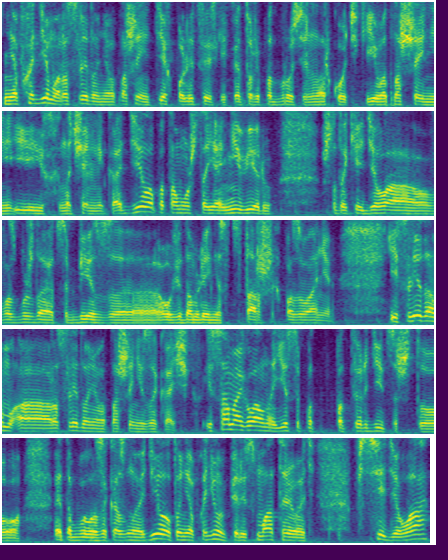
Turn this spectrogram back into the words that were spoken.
Необходимо расследование в отношении тех полицейских, которые подбросили наркотики, и в отношении их начальника отдела, потому что я не верю, что такие дела возбуждаются без уведомления старших по званию. И следом а, расследование в отношении заказчиков. И самое главное, если подтвердится, что это было заказное уголовное дело, то необходимо пересматривать все дела,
